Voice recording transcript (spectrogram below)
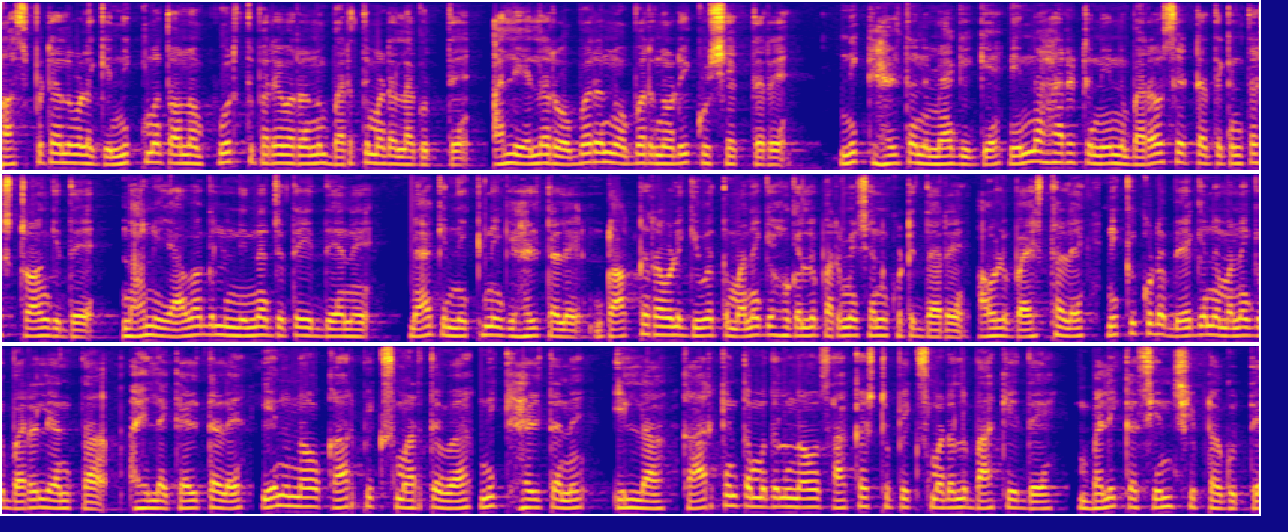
ಹಾಸ್ಪಿಟಲ್ ಒಳಗೆ ನಿಕ್ ಮತ್ತು ಅವನ ಪೂರ್ತಿ ಪರಿವಾರವನ್ನು ಭರ್ತಿ ಮಾಡಲಾಗುತ್ತೆ. ಅಲ್ಲಿ ಎಲ್ಲರೂ ಒಬ್ಬರನ್ನು ಒಬ್ಬರು ನೋಡಿ ಖುಷಿಯಾಗ್ತಾರೆ ನಿಕ್ ಹೇಳ್ತಾನೆ ಮ್ಯಾಗಿಗೆ, ನಿನ್ನ ಹಾರ್ಟ್ ನಿನ್ನ ಭರವಸೆ ಇಟ್ಟದಕ್ಕಿಂತ ಸ್ಟ್ರಾಂಗ್ ಇದೆ. ನಾನು ಯಾವಾಗಲೂ ನಿನ್ನ ಜೊತೆ ಇದ್ದೇನೆ. ಮ್ಯಾಗಿ ನಿಕ್ನಿಗೆ ಹೇಳ್ತಾಳೆ, ಡಾಕ್ಟರ್ ಅವಳಿಗೆ ಇವತ್ತು ಮನೆಗೆ ಹೋಗಲು ಪರ್ಮಿಷನ್ ಕೊಟ್ಟಿದ್ದಾರೆ. ಅವಳು ಬಯಸ್ತಾಳೆ, ನಿಕ್ ಕೂಡ ಬೇಗನೆ ಮನೆಗೆ ಬರಲಿ ಅಂತ. ಅಹಿಲ ಕೇಳ್ತಾಳೆ, ಏನು ನಾವು ಕಾರ್ ಫಿಕ್ಸ್ ಮಾಡ್ತೇವ? ನಿಕ್ ಹೇಳ್ತಾನೆ, ಇಲ್ಲ ಕಾರ್ಗಿಂತ ಮೊದಲು ನಾವು ಸಾಕಷ್ಟು ಫಿಕ್ಸ್ ಮಾಡಲು ಬಾಕಿ ಇದೆ. ಬಳಿಕ ಸೀನ್ ಶಿಫ್ಟ್ ಆಗುತ್ತೆ.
